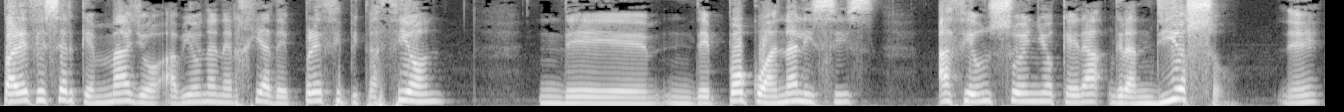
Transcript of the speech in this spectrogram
Parece ser que en mayo había una energía de precipitación, de poco análisis, hacia un sueño que era grandioso, ¿eh?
